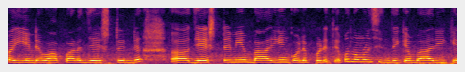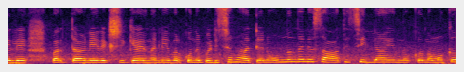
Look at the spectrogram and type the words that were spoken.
പയ്യന്റെ വാപ്പാടെ ജ്യേഷ്ഠന്റെ ജ്യേഷ്ഠനെയും ഭാര്യയും കൊലപ്പെടുത്തി. അപ്പോൾ നമ്മൾ ചിന്തിക്കാം ഭാര്യയ്ക്കല്ലേ ഭർത്താവിനെ രക്ഷിക്കാമായിരുന്നു അല്ലെങ്കിൽ ഇവർക്കൊന്ന് പിടിച്ചു മാറ്റാനോ ഒന്നും തന്നെ സാധിച്ചില്ല എന്നൊക്കെ നമുക്ക്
